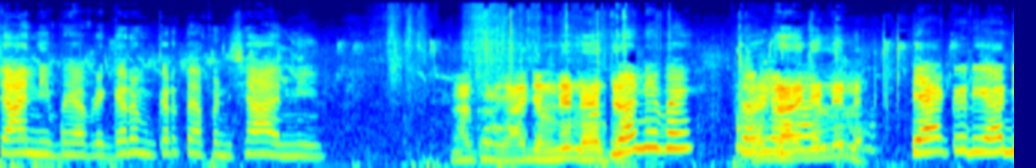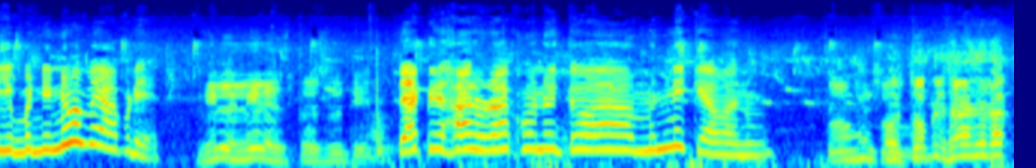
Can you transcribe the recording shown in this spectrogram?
શા ની ભાઈ આપણે ગરમ કરતા પણ શા ની. ના થોડું આગળ લીલે જાની ભાઈ આગળ ચોકલેટ આગળ લીલે ટ્રેક્ટરી અડી બની નો ભાઈ આપણે? લીલે લીલે તો સુધી. ટેકરી સારું રાખવાનું તો આ મને નહીં કહેવાનું. તો હું તો ટોપલી સરસ રાખ.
